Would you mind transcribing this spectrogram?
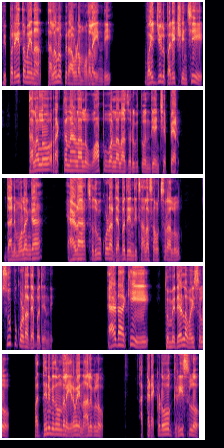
విపరీతమైన తలనొప్పి రావడం మొదలైంది. వైద్యులు పరీక్షించి తలలో రక్తనాళాలు వాపు వల్ల అలా జరుగుతోంది అని చెప్పారు. దాని మూలంగా యాడా చదువు కూడా దెబ్బతింది చాలా సంవత్సరాలు చూపు కూడా దెబ్బతింది. యాడాకి తొమ్మిదేళ్ళ వయసులో పద్దెనిమిది వందల ఇరవై నాలుగులో అక్కడెక్కడో గ్రీసులో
